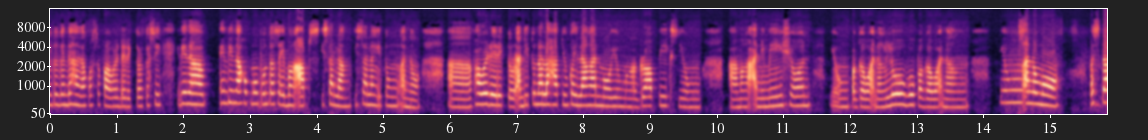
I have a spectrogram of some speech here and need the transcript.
nagagandahan ako sa Power Director kasi hindi na hindi na ako pumupunta sa ibang apps. Isa lang, isa lang itong ano, ah, Power Director. Andito na lahat yung kailangan mo, yung mga graphics, yung ah, mga animation, yung paggawa ng logo, paggawa ng yung ano mo. Basta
